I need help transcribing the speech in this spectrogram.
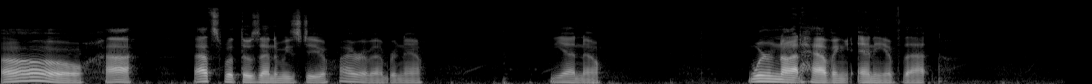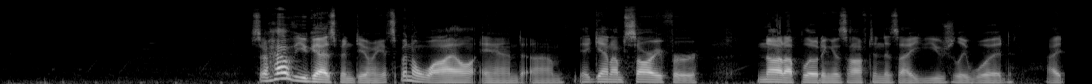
Oh, ha. That's what those enemies do. I remember now. Yeah, no. We're not having any of that. So how have you guys been doing? It's been a while, and um, again, I'm sorry for not uploading as often as I usually would. I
